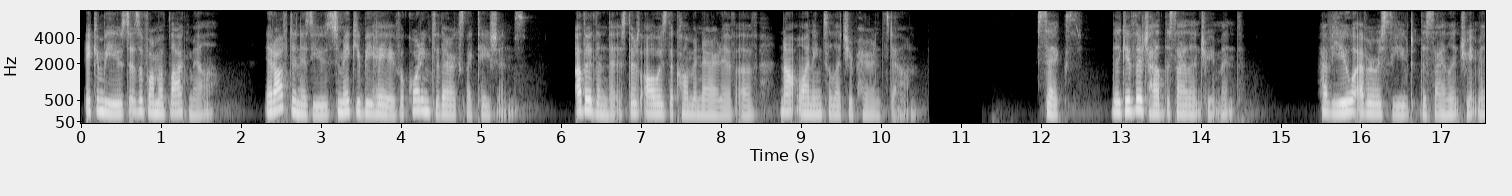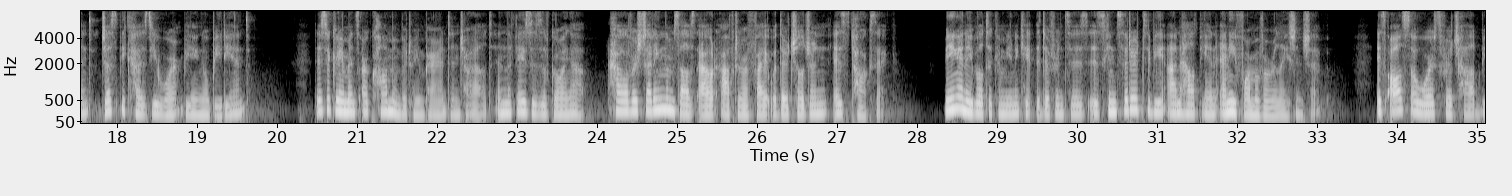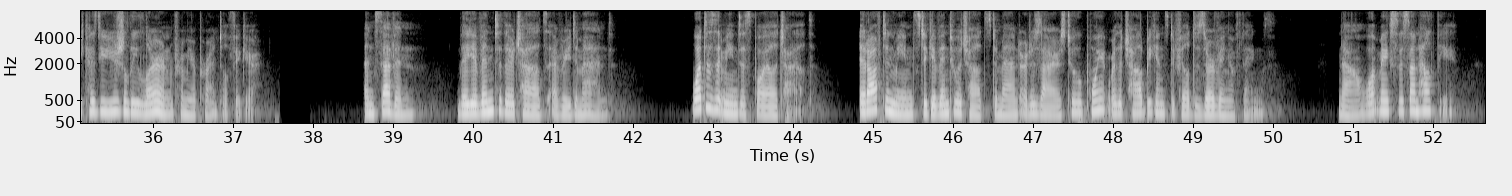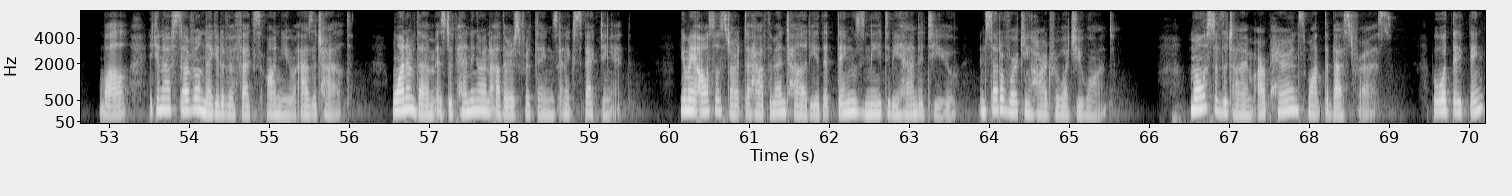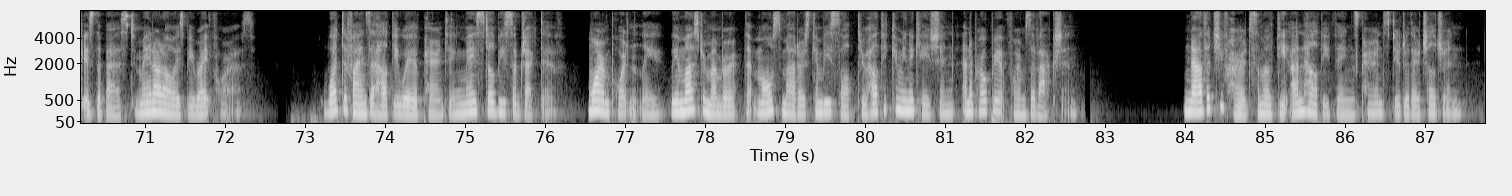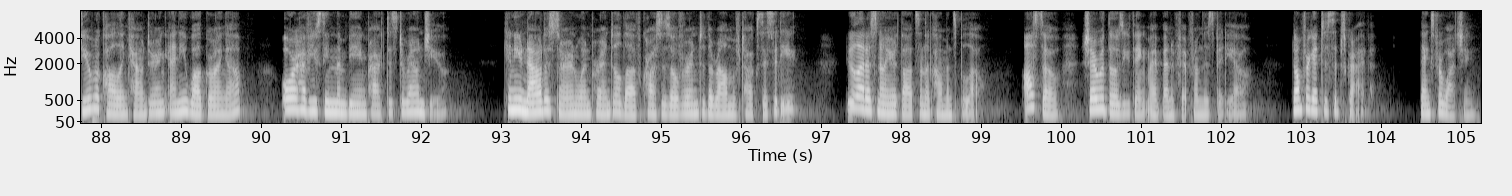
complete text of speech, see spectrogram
It can be used as a form of blackmail. It often is used to make you behave according to their expectations. Other than this, there's always the common narrative of not wanting to let your parents down. Six, they give their child the silent treatment. Have you ever received the silent treatment just because you weren't being obedient? Disagreements are common between parent and child in the phases of growing up. However, shutting themselves out after a fight with their children is toxic. Being unable to communicate the differences is considered to be unhealthy in any form of a relationship. It's also worse for a child because you usually learn from your parental figure. And seven, they give in to their child's every demand. What does it mean to spoil a child? It often means to give in to a child's demand or desires to a point where the child begins to feel deserving of things. Now, what makes this unhealthy? Well, it can have several negative effects on you as a child. One of them is depending on others for things and expecting it. You may also start to have the mentality that things need to be handed to you instead of working hard for what you want. Most of the time, our parents want the best for us, but what they think is the best may not always be right for us. What defines a healthy way of parenting may still be subjective. More importantly, we must remember that most matters can be solved through healthy communication and appropriate forms of action. Now that you've heard some of the unhealthy things parents do to their children, do you recall encountering any while growing up? Or have you seen them being practiced around you? Can you now discern when parental love crosses over into the realm of toxicity? Do let us know your thoughts in the comments below. Also, share with those you think might benefit from this video. Don't forget to subscribe. Thanks for watching.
